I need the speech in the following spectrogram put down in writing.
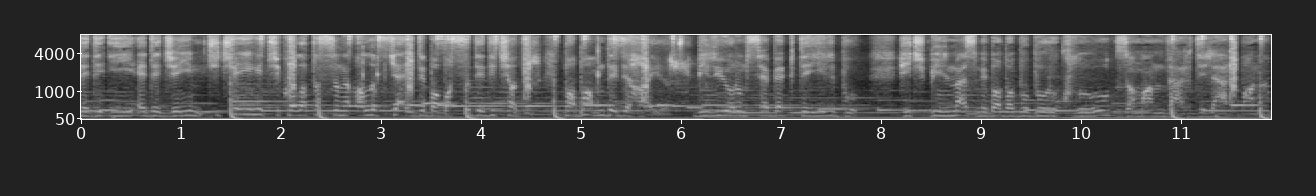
Dedi iyi edeceğim. Çiçeğini çikolatasını alıp geldi. Babası dedi çadır. Babam dedi hayır. Biliyorum sebep değil bu. Hiç bilmez mi baba bu burukluğu? Zaman verdiler bana.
